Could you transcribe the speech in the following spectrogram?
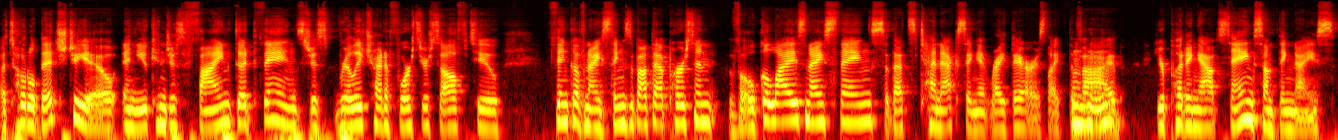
a total bitch to you and you can just find good things, just really try to force yourself to think of nice things about that person, vocalize nice things. So that's 10xing it right there is like the mm-hmm. vibe you're putting out saying something nice.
